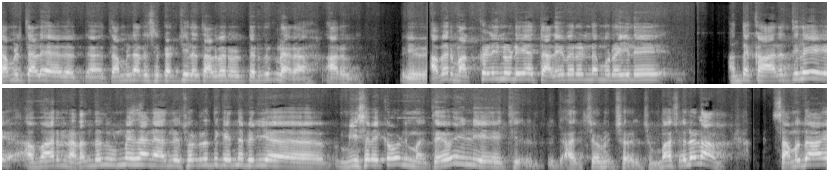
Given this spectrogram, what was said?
தமிழ் தலை தமிழரசு கட்சியில் அரசு கட்சியில தலைவர் ஒருத்தர் இருக்கிறாரா? ஆறு. அவர் மக்களினுடைய தலைவர் என்ற முறையிலே அந்த காலத்திலே அவ்வாறு நடந்தது உண்மைதானே? அதில் சொல்றதுக்கு என்ன பெரிய மீச வைக்கவும் தேவையில்லையே. சும்மா சொல்லலாம். சமுதாய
